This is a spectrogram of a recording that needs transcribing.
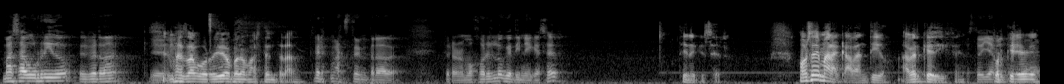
más aburrido, es verdad, que- Más aburrido, pero más centrado. pero más centrado. Pero a lo mejor es lo que tiene que ser. Tiene que ser. Vamos a llamar a Caban, tío. A ver qué dice. Estoy llamando Porque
